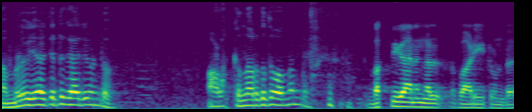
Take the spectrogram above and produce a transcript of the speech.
നമ്മൾ വിചാരിച്ചിട്ട് കാര്യമുണ്ടോ? അളക്കുന്നവർക്ക് തോന്നണ്ടേ? ഭക്തിഗാനങ്ങൾ പാടിയിട്ടുണ്ട്.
